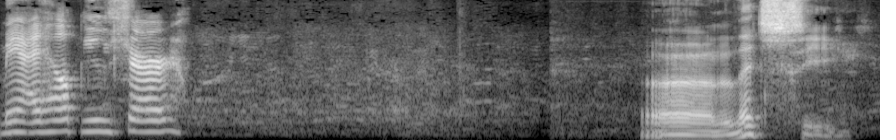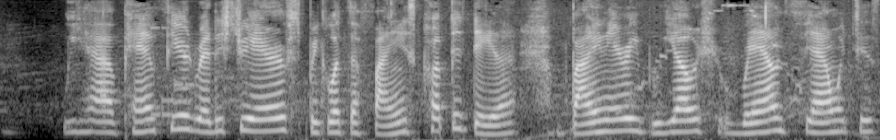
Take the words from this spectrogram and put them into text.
May I help you, sir? Uh, let's see. We have Pamphile registry errors sprinkled with the finest corrupted data, binary brioche, ram sandwiches,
